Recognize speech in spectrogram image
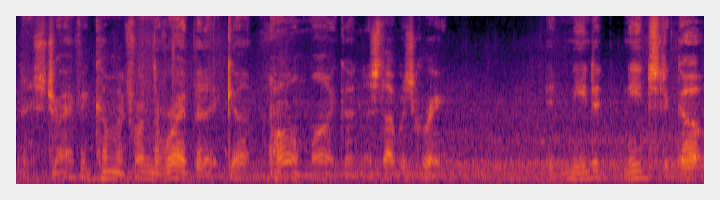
There's traffic coming from the right, but it got, oh my goodness, that was great. It needed, needs to go.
